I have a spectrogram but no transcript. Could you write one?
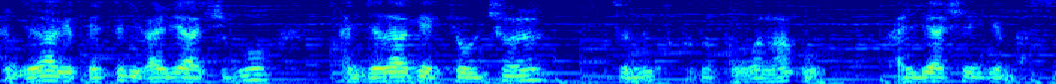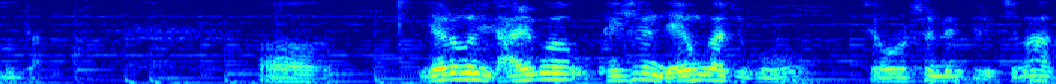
안전하게 배터리 관리하시고 안전하게 겨울철 전동키보드 보관하고 관리하시는 게 맞습니다. 어, 여러분이 다 알고 계시는 내용 가지고 제가 오늘 설명드렸지만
